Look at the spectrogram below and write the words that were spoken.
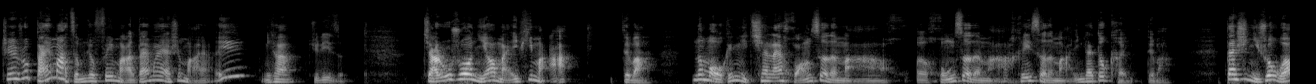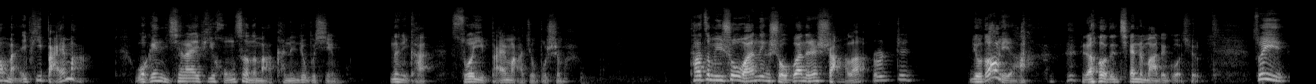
这人说：“白马怎么就非马？白马也是马呀！哎，你看，举例子，假如说你要买一匹马，对吧？那么我给你牵来黄色的马，呃，红色的马，黑色的马，应该都可以，对吧？但是你说我要买一匹白马，我给你牵来一匹红色的马，肯定就不行。那你看，所以白马就不是马。他这么一说完，那个守关的人傻了，说这有道理啊，然后就牵着马就过去了。所以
